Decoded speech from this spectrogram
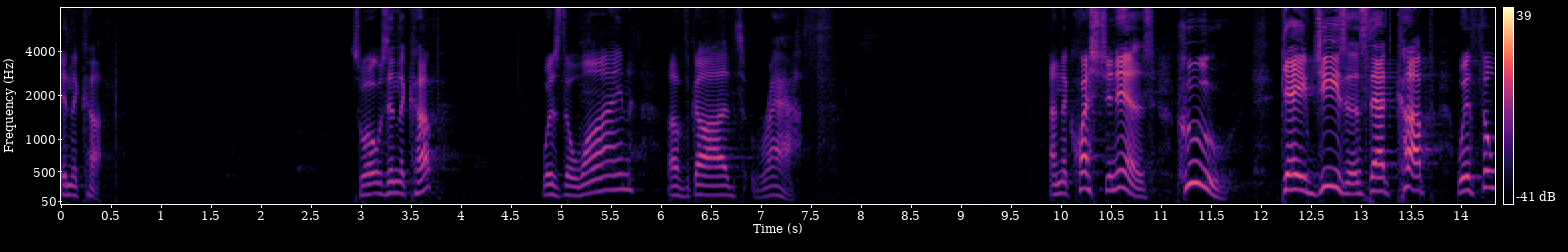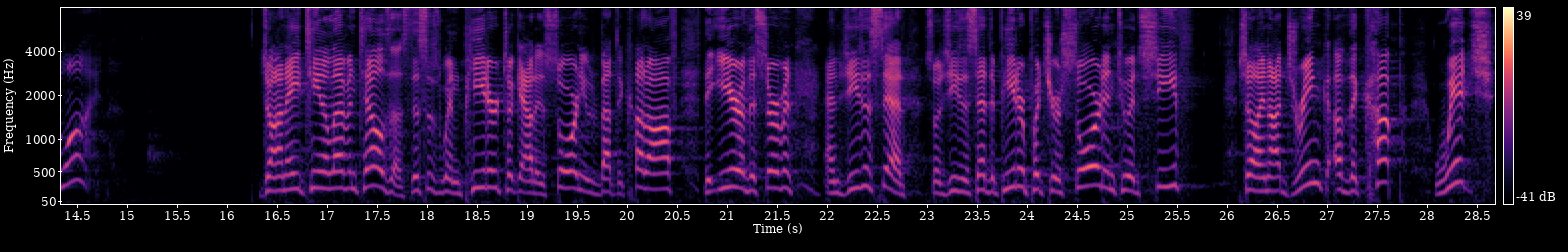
in the cup. So, what was in the cup? Was the wine of God's wrath. And the question is who gave Jesus that cup with the wine? John 18, 11 tells us this is when Peter took out his sword and he was about to cut off the ear of the servant. And Jesus said, So Jesus said to Peter, Put your sword into its sheath. Shall I not drink of the cup which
